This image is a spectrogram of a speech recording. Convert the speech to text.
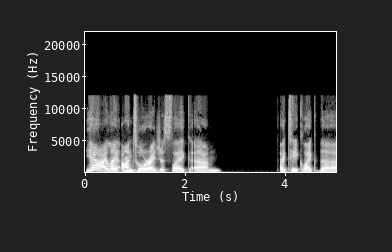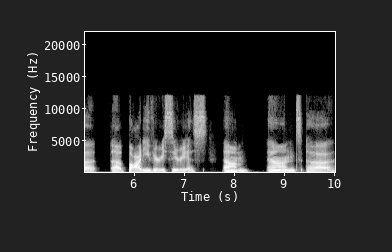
yeah, I like on tour I just like um I take like the uh body very serious. Um and uh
